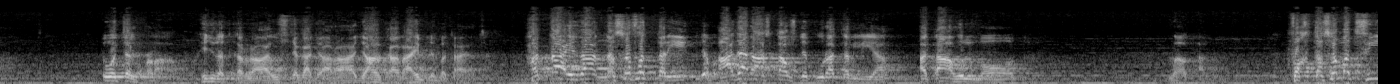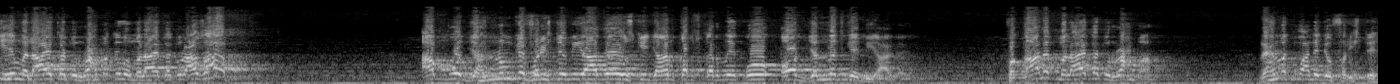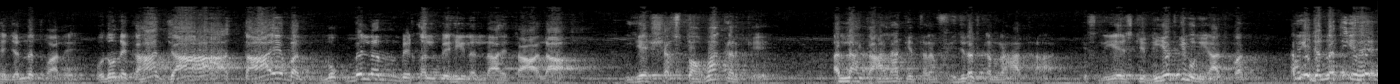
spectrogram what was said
تو وہ چل پڑا، ہجرت کر رہا ہے، اس جگہ جا رہا ہے، جہاں کا راہب نے بتایا تھا۔ حتیٰ اذا نصفت طریق، جب آدھا راستہ اس نے پورا کر لیا اتاہ الموت۔ فختصمت فی ہے ملائکت الرحمت و ملائکت العذاب۔ اب وہ جہنم کے فرشتے بھی آ گئے، اس کی جان قبض کرنے کو، اور جنت کے بھی آ گئے۔ فقالت ملائکت الرحمہ۔ رحمت والے جو فرشتے ہیں، جنت والے، انہوں نے کہا، جا تائبن مقبلن بقلبہ اللہ تعالی۔ یہ شخص توبہ کر کے اللہ تعالیٰ کی طرف ہجرت کر رہا تھا، اس لیے اس کی نیت کی بنیاد پر۔ اب یہ جنتی ہے،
